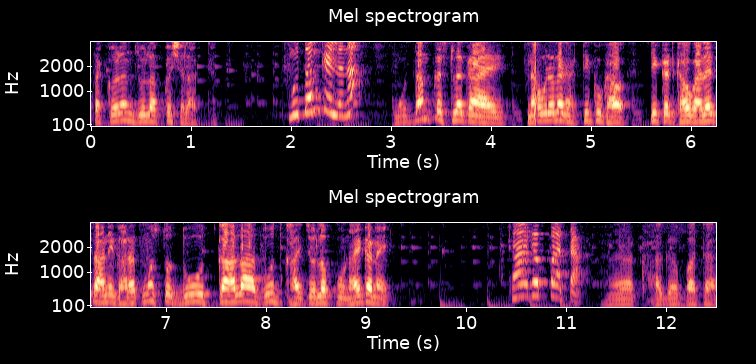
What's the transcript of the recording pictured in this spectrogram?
आता कळण जुलाब कसे लागतात? मुद्दाम केलं ना? मुद्दाम कसलं काय? नवऱ्याला घा टिकू खाव तिखट खाऊ घालायचं आणि घरात मस्त दूध काला दूध खायचं लपून आहे का नाही? खा गप्प आता. हा खा ग पाता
